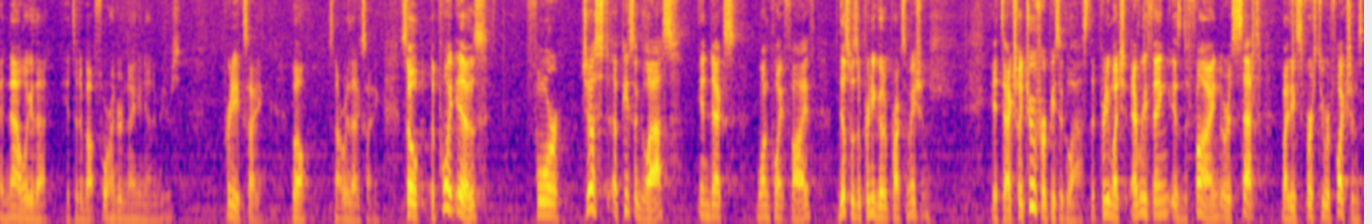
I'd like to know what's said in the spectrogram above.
And now, look at that. It's at about 490 nanometers. Pretty exciting. Well, it's not really that exciting. So the point is, for just a piece of glass, index 1.5, this was a pretty good approximation. It's actually true for a piece of glass that pretty much everything is defined or is set by these first two reflections.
